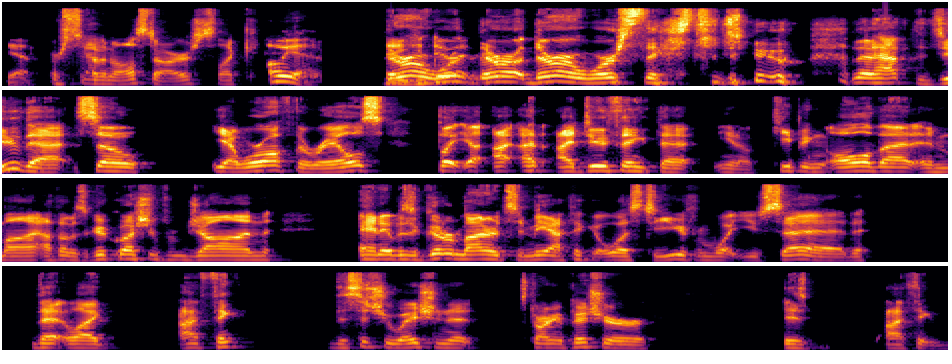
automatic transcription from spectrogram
Yeah. Or seven all stars. Like, oh, yeah. There are, there are there are worse things to do that have to do that. So yeah, we're off the rails. But yeah, I, I do think that you know keeping all of that in mind. I thought it was a good question from John, and it was a good reminder to me. I think it was to you from what you said that like I think the situation at starting pitcher is, I think,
